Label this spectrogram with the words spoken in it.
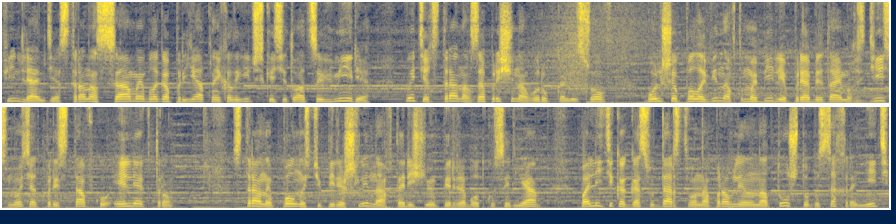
Финляндия – страна с самой благоприятной экологической ситуацией в мире. В этих странах запрещена вырубка лесов. Больше половины автомобилей, приобретаемых здесь, носят приставку «электро». Страны полностью перешли на вторичную переработку сырья. Политика государства направлена на то, чтобы сохранить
